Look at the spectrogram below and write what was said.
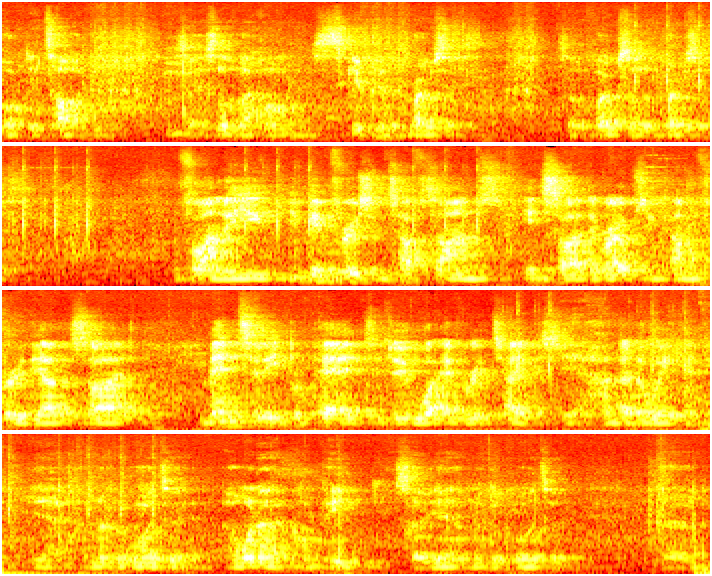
of the target. So it's not like I'm skipping the process. So I focus on the process. And finally, you, you've been through some tough times inside the ropes and come through the other side. mentally prepared to do whatever it takes Yeah, at the weekend? Yeah, I'm looking forward to it. I want to compete, so yeah, I'm looking forward to it. Um,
